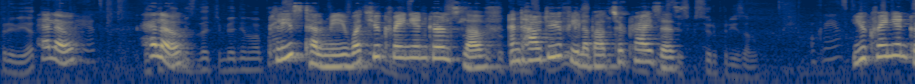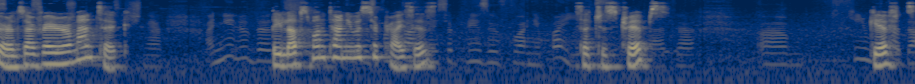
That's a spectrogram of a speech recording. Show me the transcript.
Hello. Hello. Please tell me what Ukrainian girls love and how do you feel about surprises? Ukrainian girls are very romantic. They love spontaneous surprises, such as trips, gifts,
